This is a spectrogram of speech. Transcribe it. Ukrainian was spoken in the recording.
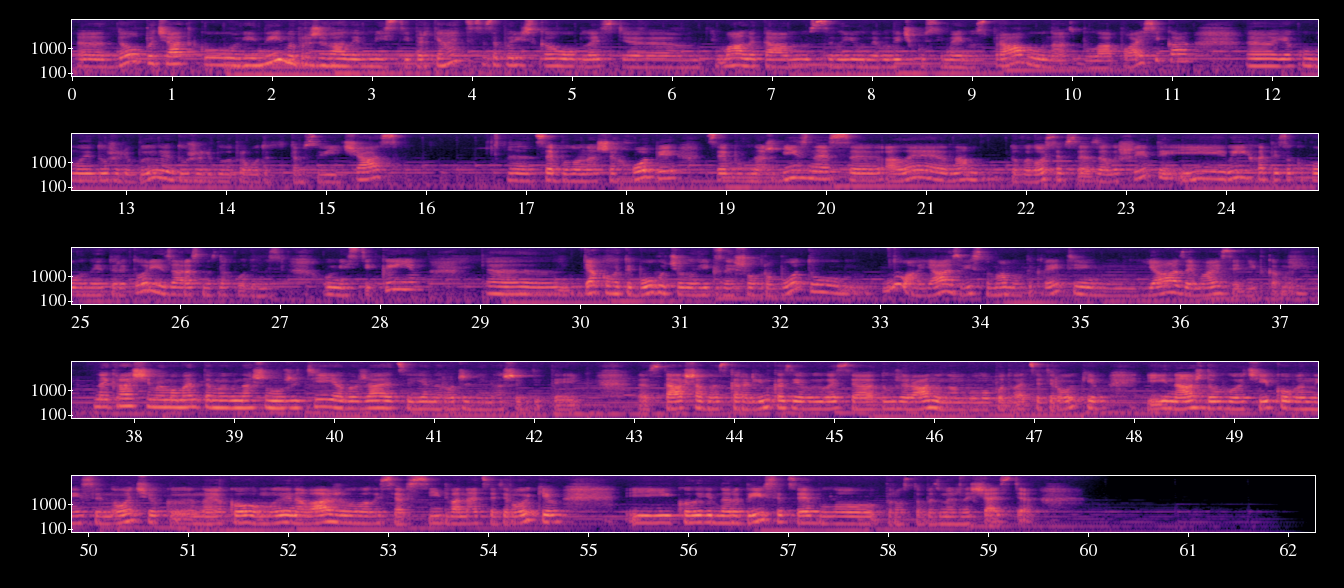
Е, До початку війни ми проживали в місті Бердянськ, Запорізька область. Е, Мали там свою невеличку сімейну справу. У нас була пасіка, е, яку ми дуже любили, дуже любили проводити там свій час. Це було наше хобі, це був наш бізнес, але нам довелося все залишити і виїхати з окупованої території. Зараз ми знаходимося у місті Київ. Е, Дякувати Богу, чоловік знайшов роботу. Ну а я, звісно, мама в декреті. Я займаюся дітками. Найкращими моментами в нашому житті я вважаю, це є народження наших дітей. Е, Старша в нас Каролінка з'явилася дуже рано, нам було по 20 років, і наш довгоочікуваний синочок, е, на якого ми наважувалися всі 12 років. І коли він народився, це було просто безмежне щастя.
